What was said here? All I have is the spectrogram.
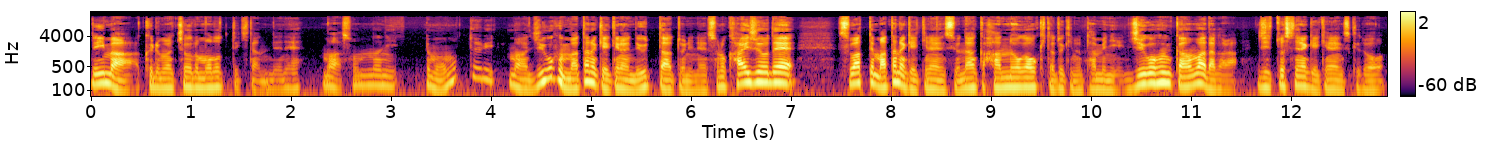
で、今、車ちょうど戻ってきたんでね、まあそんなに、でも思ったより、まあ15分待たなきゃいけないんで、打った後にね、その会場で座って待たなきゃいけないんですよ。なんか反応が起きた時のために。15分間はだからじっとしてなきゃいけないんですけど、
